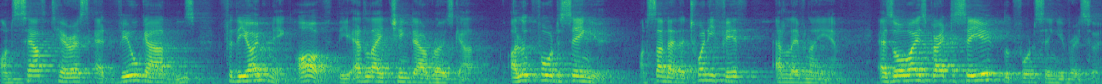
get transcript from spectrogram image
on South Terrace at Veale Gardens for the opening of the Adelaide Qingdao Rose Garden. I look forward to seeing you on Sunday the 25th at 11am. As always, great to see you. Look forward to seeing you very soon.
